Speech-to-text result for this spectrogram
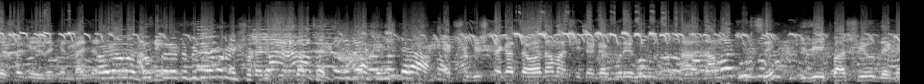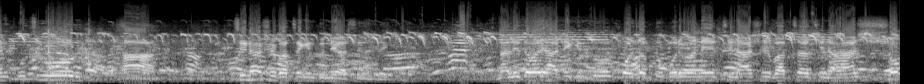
দর্শক এই দেখেন আপনি একশো টাকা পিস চাচ্ছেন একশো বিশ টাকা। চাওয়া দাম আশি টাকা করে দাম উঠছে এই যে পাশেও দেখেন প্রচুর আহ, চীনা হাঁসের বাচ্চা কিন্তু নিয়ে আসে নালিতাবাড়ি হাটে কিন্তু পর্যাপ্ত পরিমাণে চীনা হাঁসের বাচ্চা চীনা হাঁস সব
